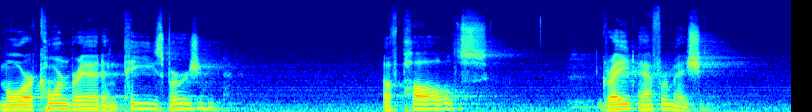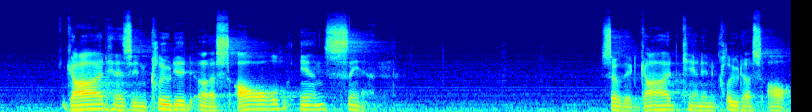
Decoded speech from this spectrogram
more cornbread and peas version of Paul's great affirmation God has included us all in sin so that God can include us all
